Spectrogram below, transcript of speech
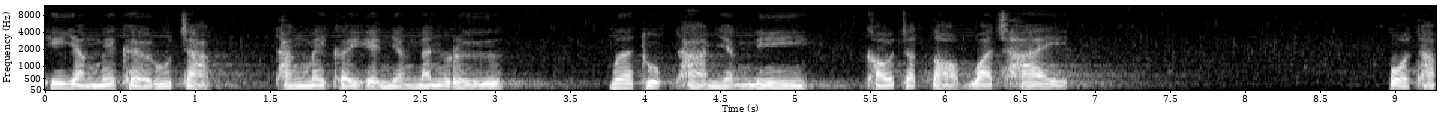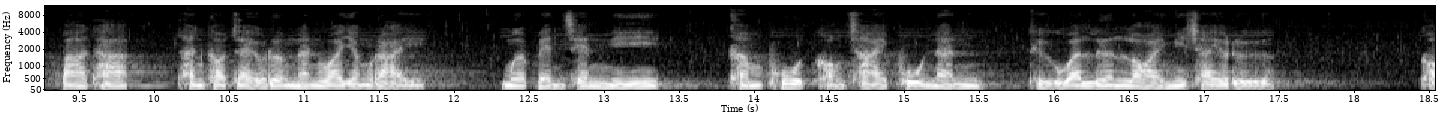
ที่ยังไม่เคยรู้จัก ทั้งไม่เคยเห็นอย่างนั้นหรือ เมื่อถูกถามอย่างนี้ เขาจะตอบว่าใช่โปทัปปาทะท่านเข้าใจเรื่องนั้นว่าอย่างไร เมื่อเป็นเช่นนี้คำพูดของชายผู้นั้น ถือว่าเลื่อนลอยไม่ใช่หรือ เขา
